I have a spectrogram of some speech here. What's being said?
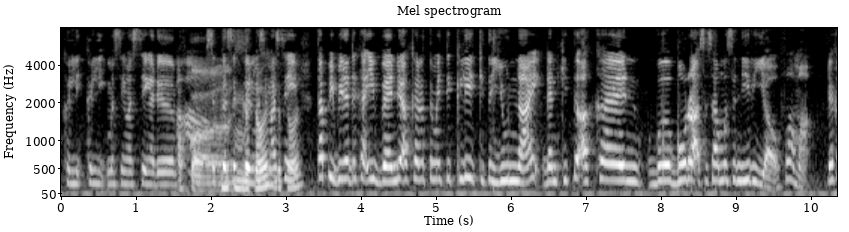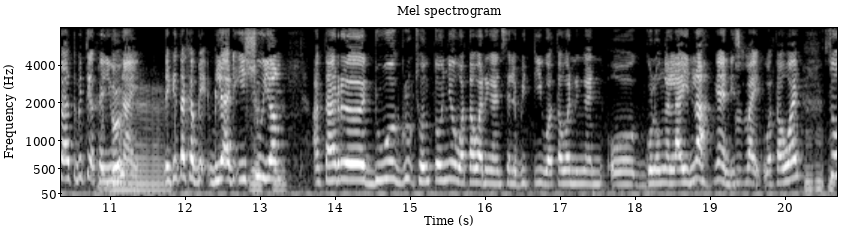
kelik-kelik masing-masing ada course. circle-circle betul, masing-masing. betul. Tapi bila dekat event dia akan automatically kita unite dan kita akan berborak sesama sendiri tau. Faham tak? Dia akan automatic akan Betul. unite. Dan kita akan be- bila ada isu Yes, yang yes. antara dua grup contohnya wartawan dengan selebriti, wartawan dengan oh, golongan lain lah kan despite wartawan. So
